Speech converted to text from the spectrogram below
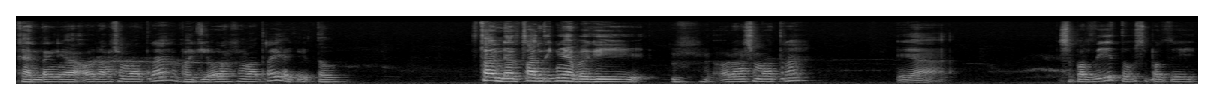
gantengnya orang Sumatera bagi orang Sumatera ya gitu. Standar cantiknya bagi orang Sumatera ya seperti itu seperti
